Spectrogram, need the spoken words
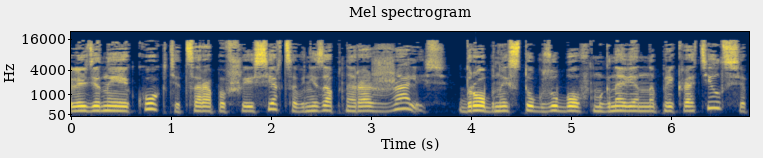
Ледяные когти, царапавшие сердце, внезапно разжались, дробный стук зубов мгновенно прекратился,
